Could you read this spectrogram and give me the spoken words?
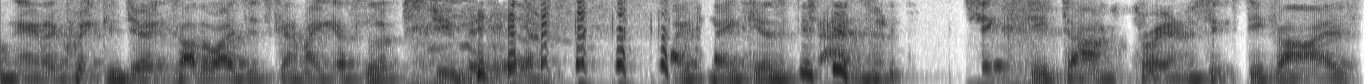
I'm going to quickly do it because otherwise it's going to make us look stupid. okay, because 60 times 365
